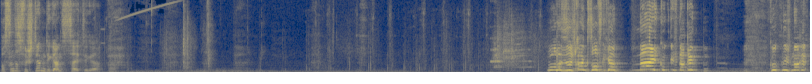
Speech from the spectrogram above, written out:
Was sind das für Stimmen die ganze Zeit, Digga? Wallah, dieser Schrank ist aufgegangen. Nein, guck nicht nach hinten. Guck nicht nach hinten.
